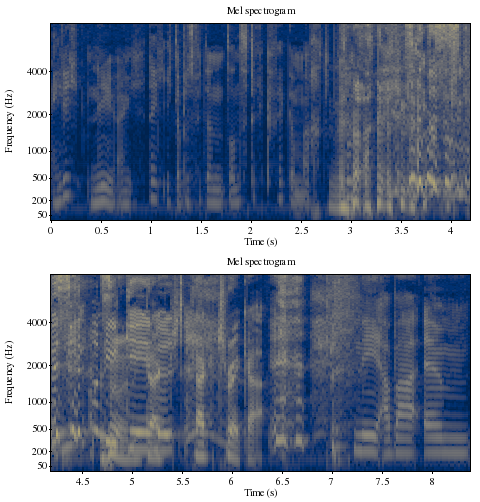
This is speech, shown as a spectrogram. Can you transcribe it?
Eigentlich, nee, eigentlich nicht. Ich glaube, das wird dann sonst direkt weggemacht. Sonst, sonst ist es ein bisschen unhygienisch. So Kack- Kack-Tracker. Nee, aber ähm,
